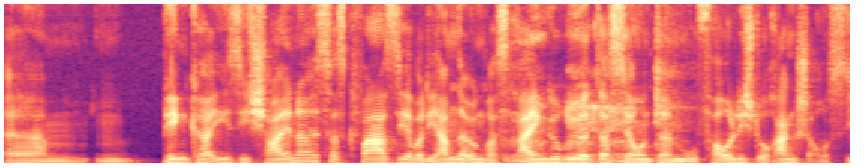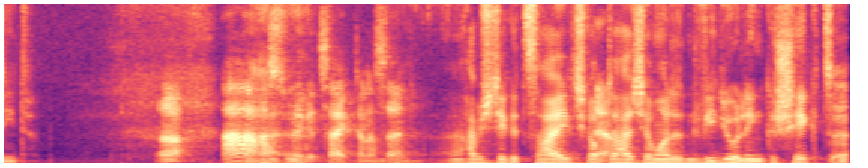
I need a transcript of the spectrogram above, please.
ähm, ein pinker Easy Shiner ist das quasi, aber die haben da irgendwas reingerührt, dass der unter dem UV-Licht orange aussieht. Ah, ah hast du mir gezeigt, kann das sein? Habe ich dir gezeigt. Ich glaube, Ja. da habe ich ja mal den Videolink geschickt. Mhm, äh,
